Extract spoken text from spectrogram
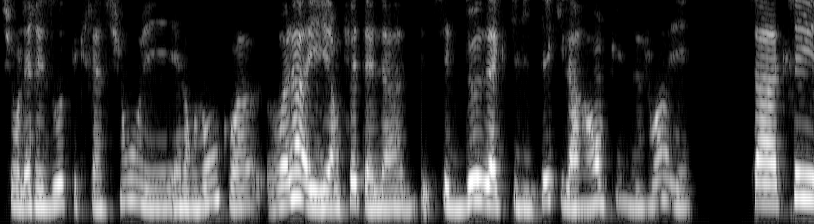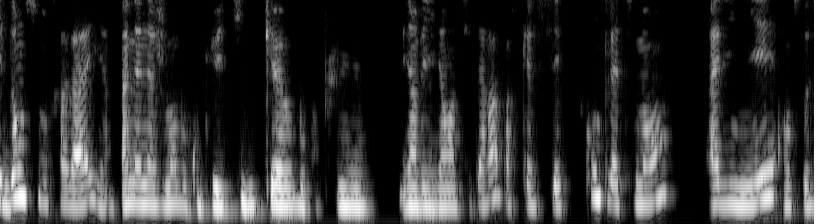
sur les réseaux ses créations et elle en vend quoi. Voilà. Et en fait, elle a ces deux activités qui la remplissent de joie et ça a créé dans son travail un management beaucoup plus éthique, beaucoup plus bienveillant, etc. Parce qu'elle s'est complètement alignée entre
